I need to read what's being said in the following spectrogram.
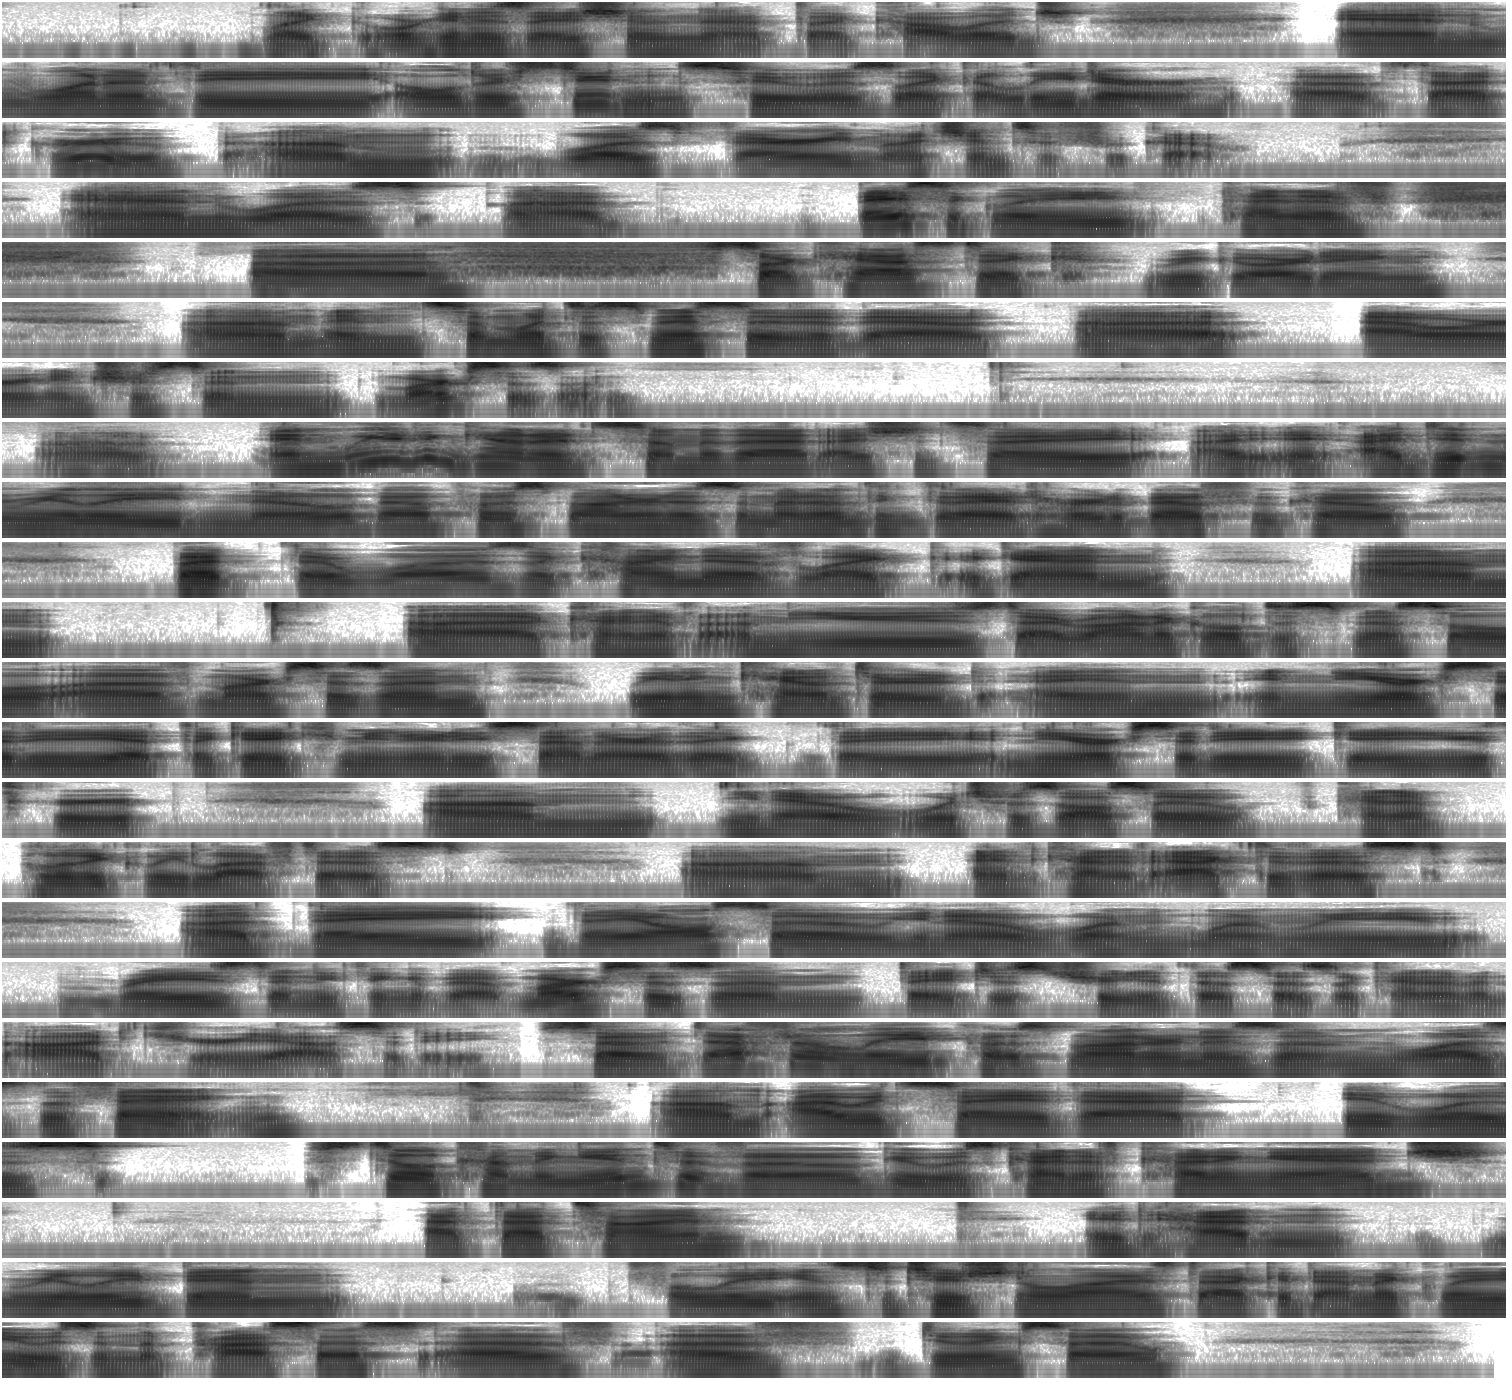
like organization at the college. And one of the older students who was like a leader of that group um, was very much into foucault and was uh, basically kind of uh, sarcastic regarding um, and somewhat dismissive about uh, our interest in marxism. Uh, and we had encountered some of that. I should say I I didn't really know about postmodernism. I don't think that I had heard about Foucault, but there was a kind of like again, um, a kind of amused, ironical dismissal of Marxism. We had encountered in in New York City at the Gay Community Center, the the New York City Gay Youth Group, um, you know, which was also kind of politically leftist um, and kind of activist. Uh, they they also, you know, when when we raised anything about Marxism, they just treated this as a kind of an odd curiosity. So definitely, postmodernism was the thing. Um, I would say that it was still coming into vogue. It was kind of cutting edge at that time. It hadn't really been fully institutionalized academically. It was in the process of of doing so.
